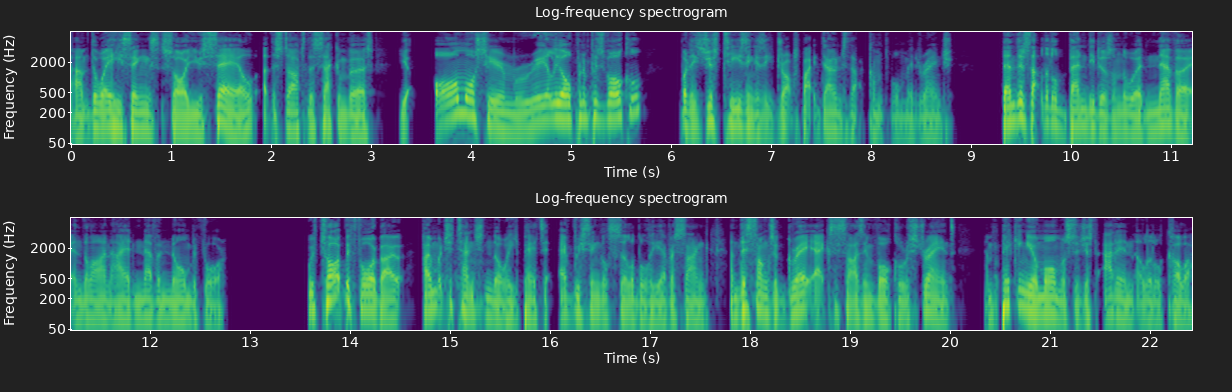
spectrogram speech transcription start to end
um, the way he sings Saw You Sail at the start of the second verse, you almost hear him really open up his vocal, but he's just teasing as he drops back down to that comfortable mid range. Then there's that little bend he does on the word never in the line I had never known before. We've talked before about how much attention, though, he paid to every single syllable he ever sang, and this song's a great exercise in vocal restraint and picking your moments to just add in a little colour.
